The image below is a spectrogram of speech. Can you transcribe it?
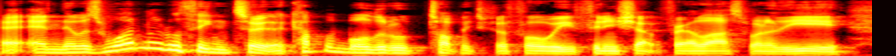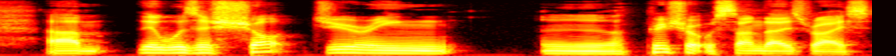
And there was one little thing, too, a couple more little topics before we finish up for our last one of the year. Um, there was a shot during, uh, I'm pretty sure it was Sunday's race,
